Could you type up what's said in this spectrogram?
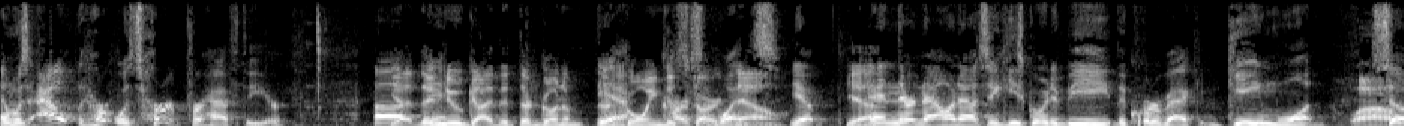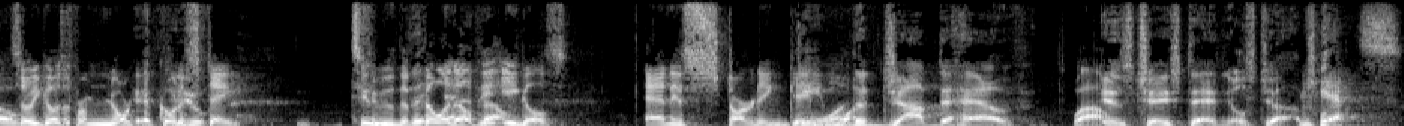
and was out hurt, was hurt for half the year. Uh, yeah, the and- new guy that they're going to they're Yeah, going to Carson start Wentz. now. Yep. Yeah. And they're now announcing he's going to be the quarterback game one. Wow. So, so he goes from North Dakota you- State to, the, the Philadelphia NFL. Eagles and is starting game, Game one. one. The job to have Wow. is Chase Daniels' job. yes.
